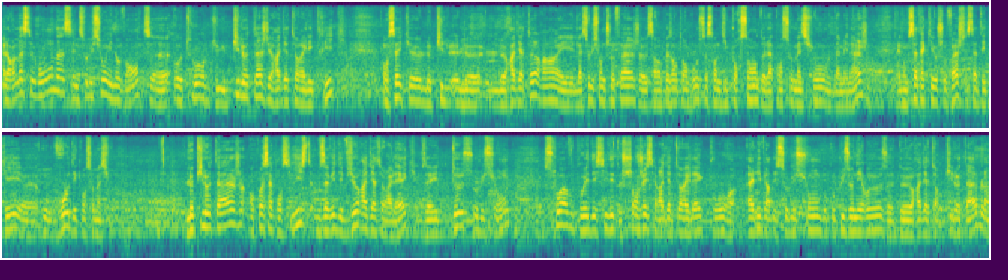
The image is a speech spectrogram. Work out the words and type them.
Alors la seconde, c'est une solution innovante autour du pilotage des radiateurs électriques. On sait que le, radiateur hein, et la solution de chauffage, ça représente en gros 70% de la consommation d'un ménage. Et donc s'attaquer au chauffage, c'est s'attaquer au gros des consommations. Le pilotage, en quoi ça consiste? Vous avez des vieux radiateurs ELEC, vous avez deux solutions. Soit vous pouvez décider de changer ces radiateurs ELEC pour aller vers des solutions beaucoup plus onéreuses de radiateurs pilotables,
